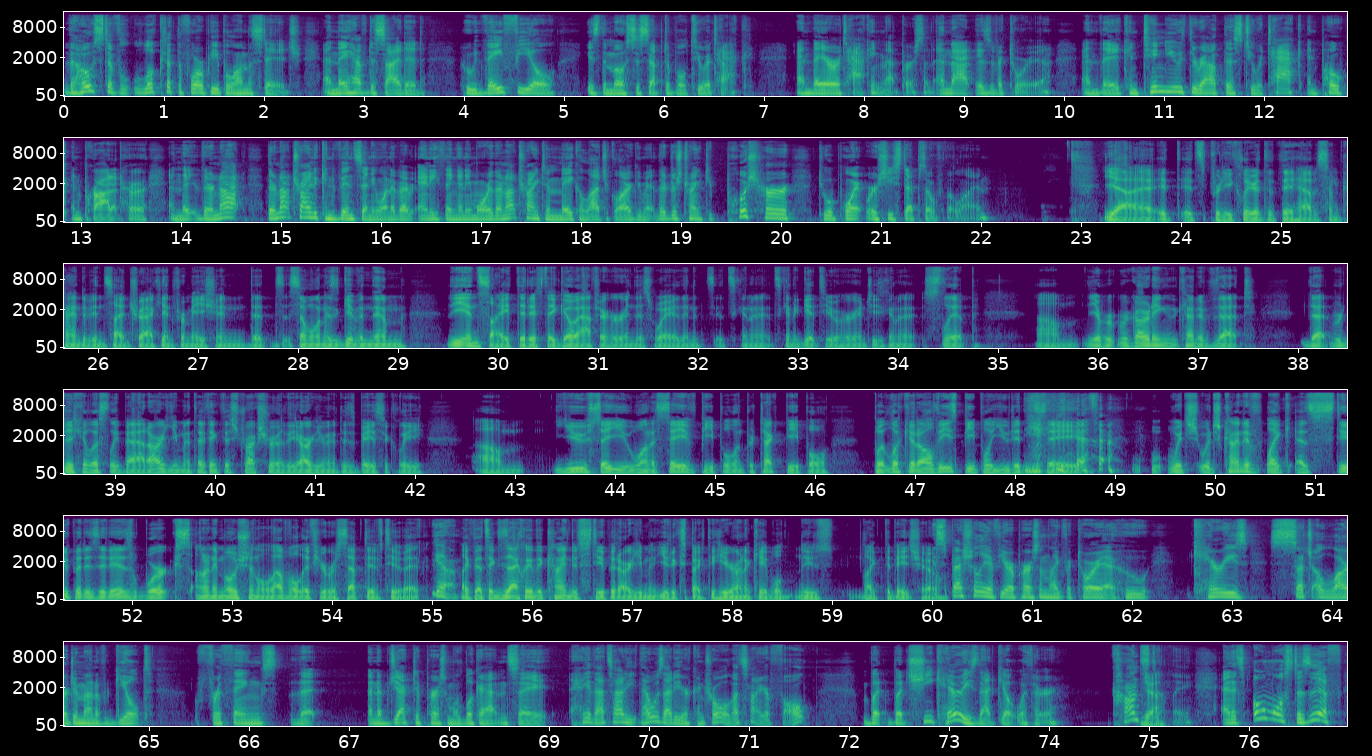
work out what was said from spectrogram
the hosts have looked at the four people on the stage and they have decided who they feel is the most susceptible to attack and they are attacking that person and that is victoria. And they continue throughout this to attack and poke and prod at her and they, they're not they're not trying to convince anyone of anything anymore. They're not trying to make a logical argument. They're just trying to push her to a point where she steps over the line. Yeah, it, it's pretty clear that they have some kind of inside track information that someone has given them the insight that if they go after her in this way, then it's it's gonna it's gonna get to her and she's gonna slip. Um, yeah, re- regarding kind of that that ridiculously bad argument. I think the structure of the argument is basically um, you say you want to save people and protect people, but look at all these people you didn't save, yeah. which which kind of like as stupid as it is works on an emotional level if you're receptive to it. Yeah, like that's exactly the kind of stupid argument you'd expect to hear on a cable news like debate show, especially if you're a person like Victoria who carries such a large amount of guilt for things that an objective person would look at and say, "Hey, that's out of, that was out of your control. That's not your fault." But but she carries that guilt with her constantly. Yeah. And it's almost as if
